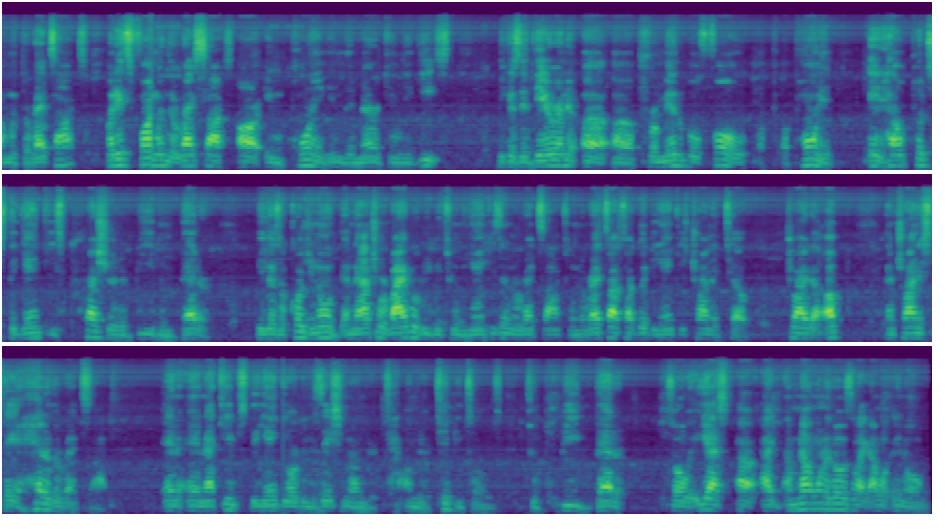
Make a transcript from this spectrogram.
um, with the Red Sox. But it's fun when the Red Sox are important in the American League East because if they're an, a, a formidable foe opponent, it helps puts the Yankees pressure to be even better. Because of course, you know the natural rivalry between the Yankees and the Red Sox. When the Red Sox are good, the Yankees trying to tell, try to up and trying to stay ahead of the Red Sox, and and that keeps the Yankee organization on their on their tippy toes to be better. So yes, uh, I, I'm not one of those like I you know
